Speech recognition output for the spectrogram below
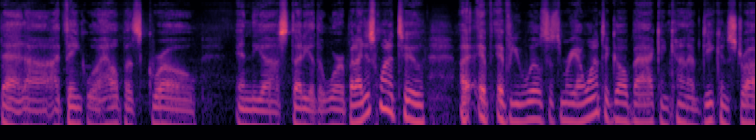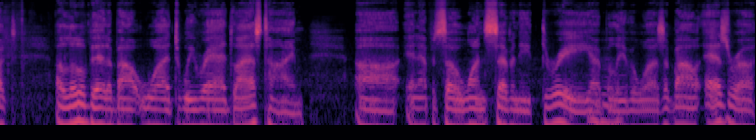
that uh, I think will help us grow in the uh, study of the Word. But I just wanted to, uh, if, if you will, Sister Marie, I wanted to go back and kind of deconstruct a little bit about what we read last time uh, in episode 173, I believe it was, about Ezra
